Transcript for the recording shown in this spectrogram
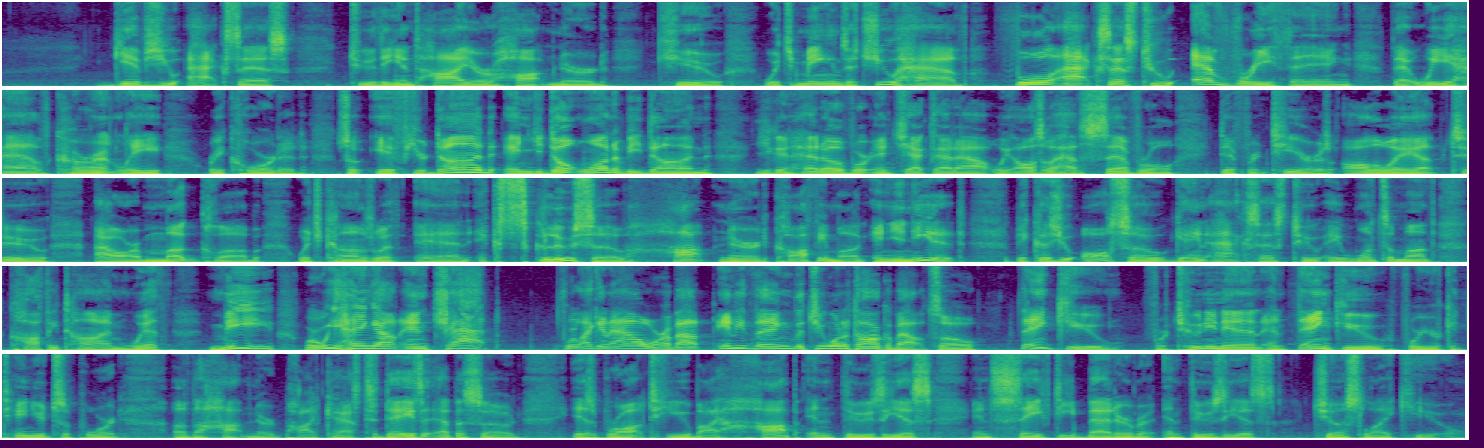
gives you access to the entire Hop Nerd queue, which means that you have full access to everything that we have currently recorded. So if you're done and you don't want to be done, you can head over and check that out. We also have several different tiers, all the way up to our mug club, which comes with an exclusive Hop Nerd coffee mug. And you need it because you also gain access to a once a month coffee time with me where we hang out and chat for like an hour about anything that you want to talk about. So thank you for tuning in and thank you for your continued support of the Hop Nerd podcast. Today's episode is brought to you by hop enthusiasts and safety better enthusiasts just like you.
